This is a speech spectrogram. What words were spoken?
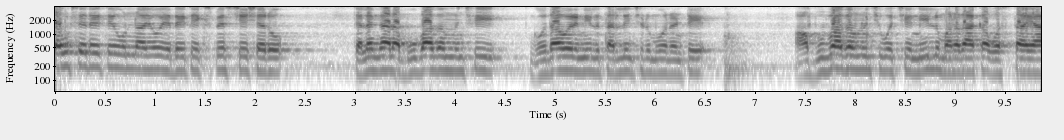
డౌట్స్ ఏదైతే ఉన్నాయో ఏదైతే ఎక్స్ప్రెస్ చేశారో తెలంగాణ భూభాగం నుంచి గోదావరి నీళ్ళు తరలించడము అని అంటే ఆ భూభాగం నుంచి వచ్చే నీళ్ళు మన దాకా వస్తాయా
